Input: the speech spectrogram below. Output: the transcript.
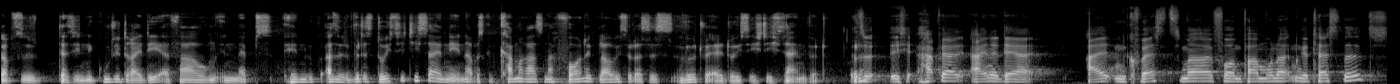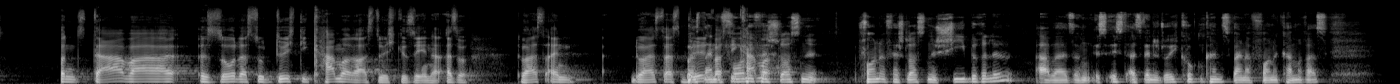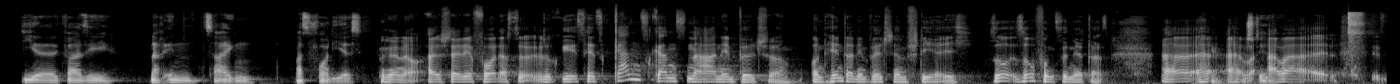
glaubst du, dass sie eine gute 3D-Erfahrung in Maps hinbekommen? Also wird es durchsichtig sein? Nee, ne? aber es gibt Kameras nach vorne, glaube ich, sodass es virtuell durchsichtig sein wird. Oder? Also ich habe ja eine der alten Quests mal vor ein paar Monaten getestet. Und da war es so, dass du durch die Kameras durchgesehen hast. Also du hast ein Du hast das du Bild, hast eine was vorne die Kamera verschlossene, vorne verschlossene Skibrille, aber es ist, als wenn du durchgucken kannst, weil nach vorne Kameras dir quasi nach innen zeigen, was vor dir ist. Genau. Also stell dir vor, dass du, du gehst jetzt ganz, ganz nah an den Bildschirm und hinter dem Bildschirm stehe ich. So, so funktioniert das. Äh, äh aber, aber äh,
